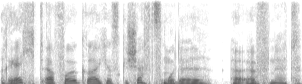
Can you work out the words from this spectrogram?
recht erfolgreiches Geschäftsmodell eröffnet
